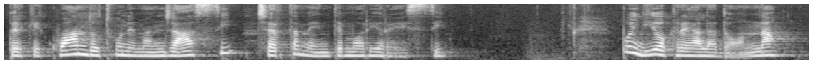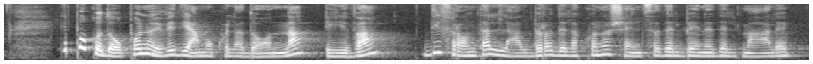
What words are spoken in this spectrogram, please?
perché quando tu ne mangiassi certamente moriresti. Poi Dio crea la donna e poco dopo noi vediamo quella donna, Eva, di fronte all'albero della conoscenza del bene e del male.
